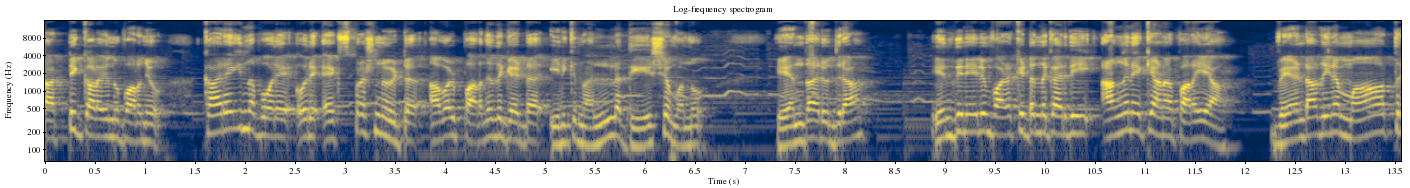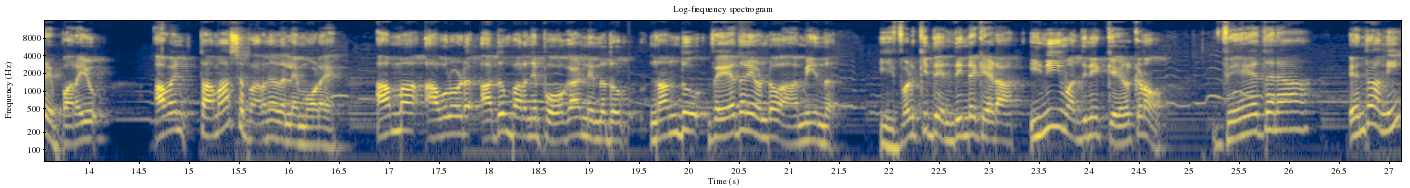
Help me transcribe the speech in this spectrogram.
തട്ടിക്കളയെന്ന് പറഞ്ഞു. കരയുന്ന പോലെ ഒരു എക്സ്പ്രഷനും ഇട്ട് അവൾ പറഞ്ഞത് കേട്ട് എനിക്ക് നല്ല ദേഷ്യം വന്നു. എന്താ രുദ്ര? എന്തിനേലും വഴക്കിട്ടെന്ന് കരുതി അങ്ങനെയൊക്കെയാണ് പറയുക വേണ്ടാതിനെ മാത്രമേ പറയൂ. അവൻ തമാശ പറഞ്ഞതല്ലേ മോളെ? അമ്മ അവളോട് അതും പറഞ്ഞ് പോകാൻ നിന്നതോ നന്ദു വേദനയുണ്ടോ ആമിന്ന് ഇവൾക്കിത് എന്തിന്റെ കേടാ? ഇനിയും അതിനെ കേൾക്കണോ? വേദന? എന്താ അമ്മി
